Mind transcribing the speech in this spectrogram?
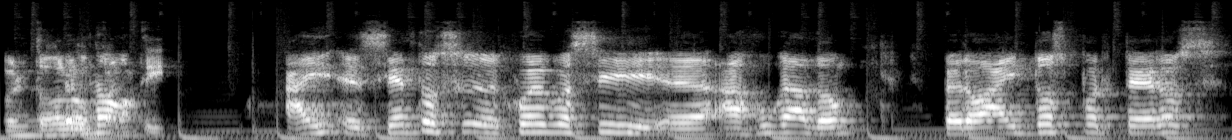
por todos los partidos. Hay eh, ciertos eh, juegos sí eh, ha jugado, pero hay dos porteros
